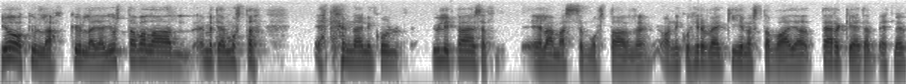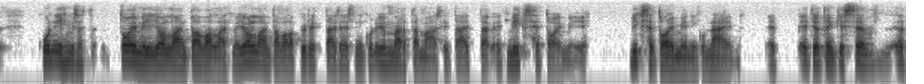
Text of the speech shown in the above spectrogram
Joo, kyllä, kyllä. Ja just tavallaan, en mä tiedä, musta ehkä näin niin kuin ylipäänsä elämässä musta on, on niin kuin hirveän kiinnostavaa ja tärkeää, että me, kun ihmiset toimii jollain tavalla, että me jollain tavalla pyrittäisiin niin kuin ymmärtämään sitä, että, että miksi he toimii, miksi he toimii niin kuin näin. Et, et jotenkin se, et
